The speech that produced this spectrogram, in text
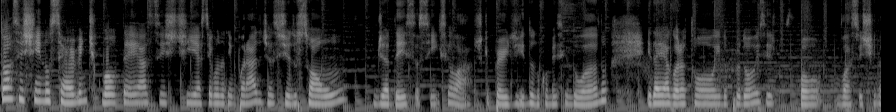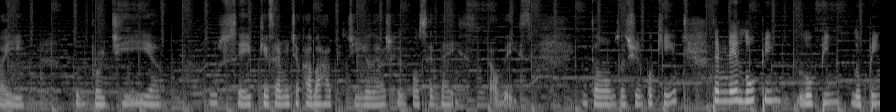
Tô assistindo Servant, voltei a assistir a segunda temporada, tinha assistido só um, dia desse, assim, sei lá, acho que perdido no começo do ano. E daí agora eu tô indo pro dois e vou, vou assistindo aí um por dia. Não sei, porque Servant acaba rapidinho, né? Acho que vão ser 10, talvez. Então, assistindo um pouquinho. Terminei Looping, Looping, Looping,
